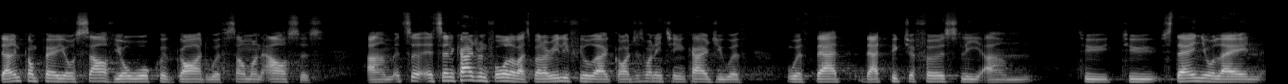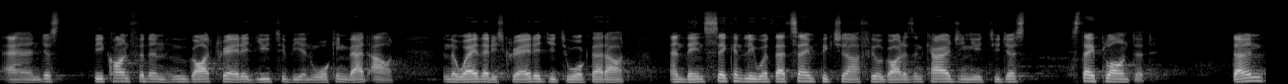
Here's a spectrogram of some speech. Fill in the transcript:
don't compare yourself, your walk with God, with someone else's. Um, it's, a, it's an encouragement for all of us, but I really feel like God just wanted to encourage you with, with that, that picture, firstly, um, to, to stay in your lane and just be confident who God created you to be and walking that out in the way that He's created you to walk that out. And then, secondly, with that same picture, I feel God is encouraging you to just stay planted. Don't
